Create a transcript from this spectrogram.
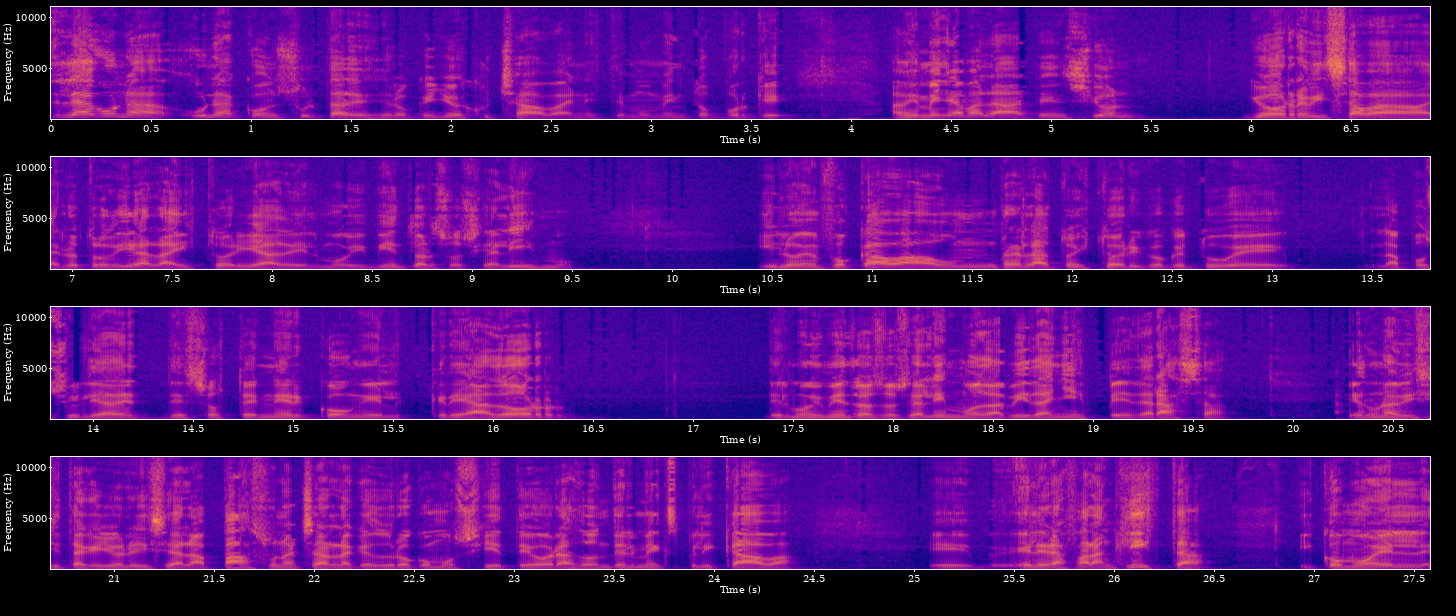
le hago una, una consulta desde lo que yo escuchaba en este momento, porque a mí me llama la atención yo revisaba el otro día la historia del movimiento al socialismo y lo enfocaba a un relato histórico que tuve la posibilidad de, sostener con el creador del movimiento al socialismo, David Áñez Pedraza, en una visita que yo le hice a La Paz, una charla que duró como siete horas, donde él me explicaba, eh, él era falangista, y cómo él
